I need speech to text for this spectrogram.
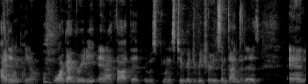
I Didn't work didn't, out. you know, well, I got greedy and I thought that it was when it's too good to be true, sometimes it is. And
